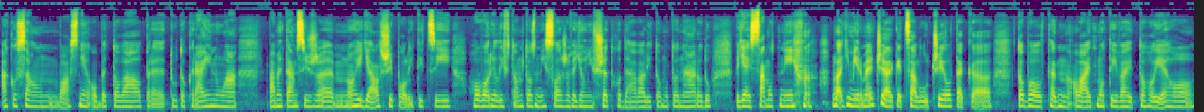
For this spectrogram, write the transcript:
ako sa on vlastne obetoval pre túto krajinu a Pamätám si, že mnohí ďalší politici hovorili v tomto zmysle, že veď oni všetko dávali tomuto národu. Veď aj samotný Vladimír Mečiar, keď sa lúčil, tak e, to bol ten leitmotív aj toho jeho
